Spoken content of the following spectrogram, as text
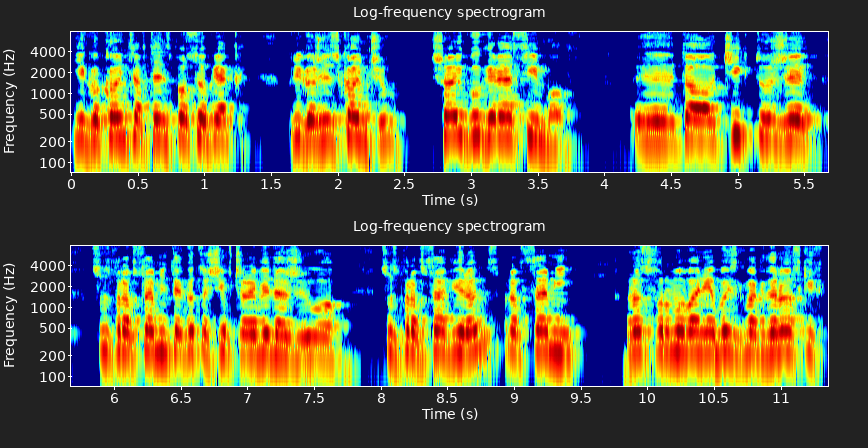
jego końca w ten sposób, jak Prigorzyn skończył. Szojgu Gerasimow. Y, to ci, którzy są sprawcami tego, co się wczoraj wydarzyło, są sprawcami, sprawcami rozformowania wojsk wagnerowskich.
